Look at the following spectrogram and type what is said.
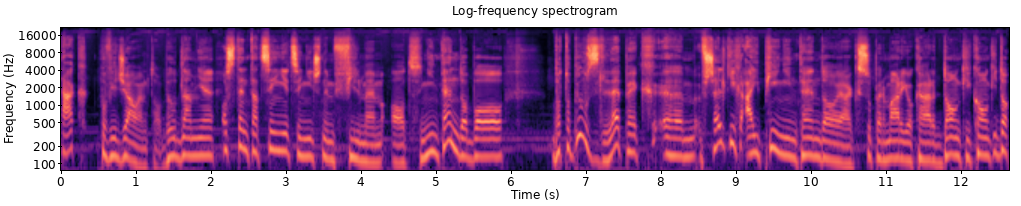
Tak, powiedziałem to. Był dla mnie ostentacyjnie cynicznym filmem od Nintendo, bo bo to był zlepek em, wszelkich IP Nintendo, jak Super Mario Kart, Donkey Kong i to,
